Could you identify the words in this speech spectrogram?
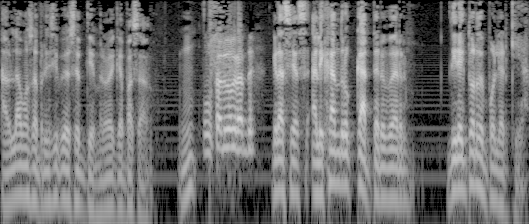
Hablamos a principios de septiembre, a ver qué ha pasado. ¿Mm? Un saludo grande. Gracias. Alejandro Caterberg, director de Poliarquía.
